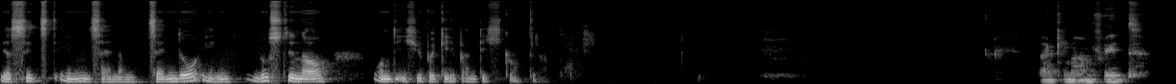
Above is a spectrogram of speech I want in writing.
Er sitzt in seinem Zendo in Lustenau und ich übergebe an dich, Guntram. Danke, Manfred.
